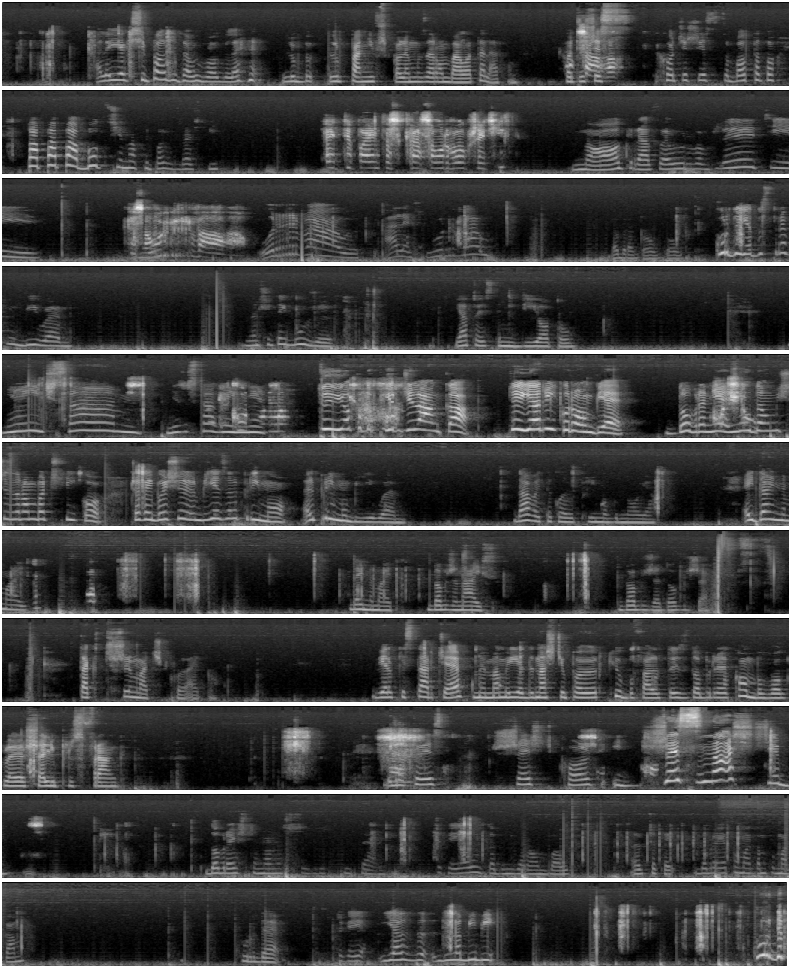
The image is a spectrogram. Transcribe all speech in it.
Ale jak się poddał w ogóle? lub, lub pani w szkole mu zarąbała telefon. Chociaż jest, chociaż jest sobota, to pa, pa, pa, bot się nasypał z reszki. Ej, ty pamiętasz, Krasa urwał przycisk? No, krasa urwał przycisk. Krasa urwał. Urwał! Ależ urwał! Dobra, go, go. Kurde, ja do strefy wbiłem! Znaczy tej burzy. Ja to jestem idiotą. Nie idź sam! Nie zostawiaj mnie! Ty, jaka to pierdzielanka! Ty, ja Rico rąbię! Dobra, nie, nie udało mi się zarąbać Rico. Czekaj, bo ja się biję z El Primo. El Primo biłem. Dawaj tego El Primo gnoja. Ej, Dynamite. Dynamite. Dobrze, nice. Dobrze, dobrze. Tak trzymać, kolego. Wielkie starcie. My mamy 11 Power Cube'ów, ale to jest dobre combo w ogóle Shelly plus Frank. Dobra, to jest 6 Colt i 16! Dobra, jeszcze na nas się zwróci ten. Czekaj, ja ulta bym zarąbał. Ale czekaj, dobra, ja pomagam, pomagam. Kurde. Czekaj, ja, ja z, dla Bibi...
